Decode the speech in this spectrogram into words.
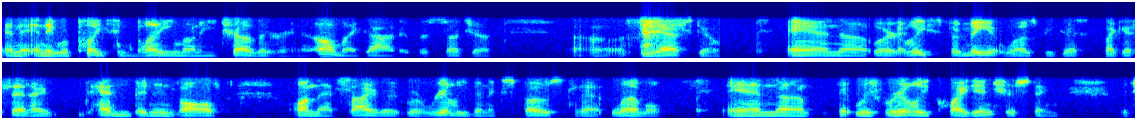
And and they were placing blame on each other. And oh my god it was such a uh, fiasco. And uh, or at least for me it was because like I said I hadn't been involved on that side of it or really been exposed to that level and uh, it was really quite interesting which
